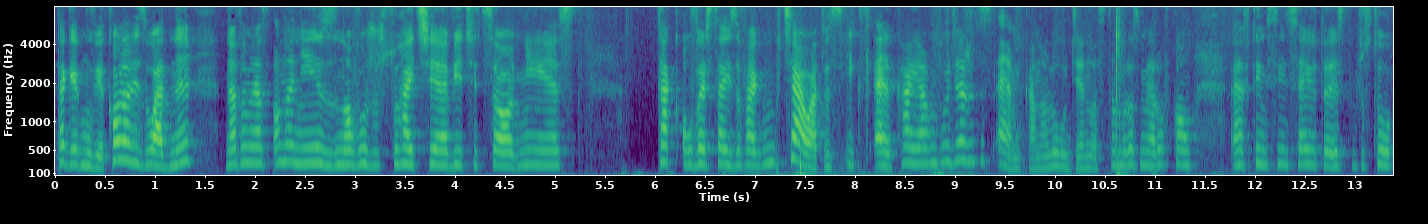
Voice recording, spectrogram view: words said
tak jak mówię, kolor jest ładny, natomiast ona nie jest znowu już, słuchajcie, wiecie co, nie jest tak oversize'owa, jakbym chciała. To jest XL, ja bym powiedziała, że to jest M. No ludzie, no z tą rozmiarówką e, w tym Sinseju to jest po prostu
